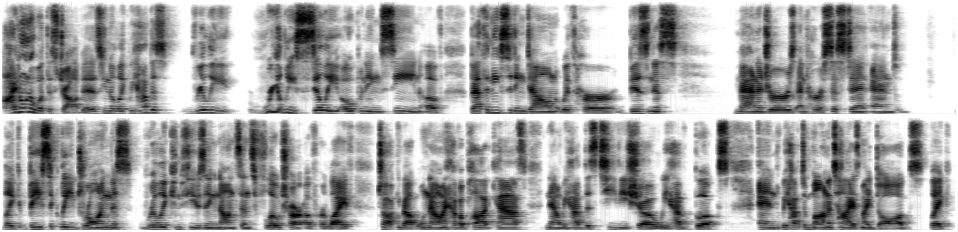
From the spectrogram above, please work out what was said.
I don't know what this job is. You know, like, we have this really, really silly opening scene of Bethenny sitting down with her business managers and her assistant and like basically drawing this really confusing nonsense flowchart of her life talking about well now i have a podcast now we have this tv show we have books and we have to monetize my dogs like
